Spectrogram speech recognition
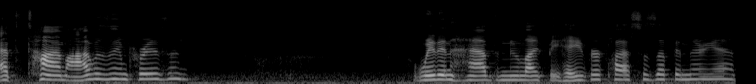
at the time I was in prison, we didn't have the new life behavior classes up in there yet.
